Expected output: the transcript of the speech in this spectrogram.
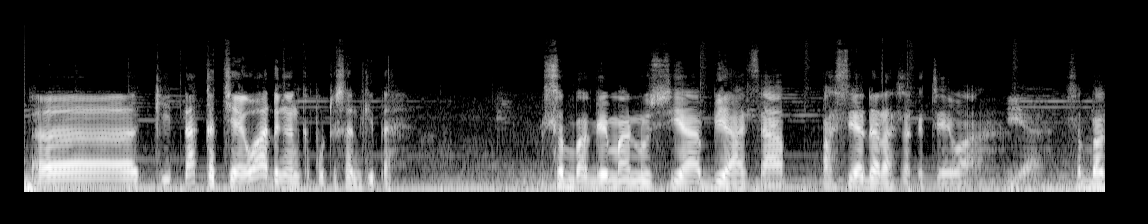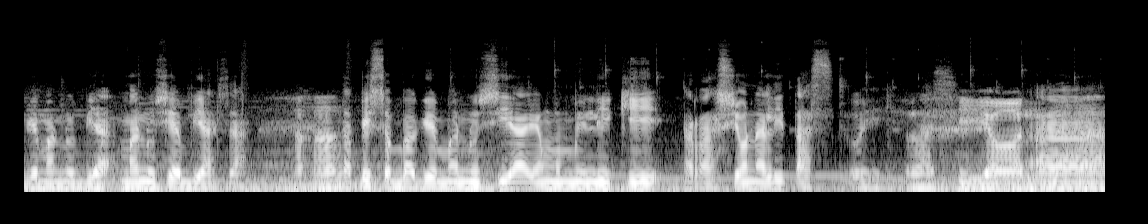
eh kita kecewa dengan keputusan kita? Sebagai manusia biasa pasti ada rasa kecewa. Iya. Sebagai manusia manusia biasa, tapi sebagai manusia yang memiliki rasionalitas, wih, Rasional. Ah,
